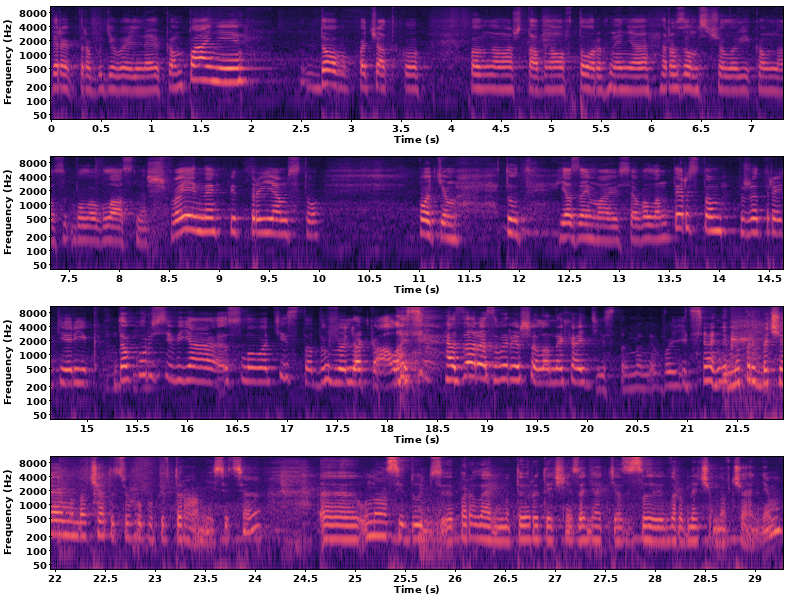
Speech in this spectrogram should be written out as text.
директора будівельної компанії до початку повномасштабного вторгнення разом з чоловіком у нас було власне швейне підприємство. Потім тут я займаюся волонтерством вже третій рік. До курсів я слово тісто дуже лякалась, а зараз вирішила, нехай тісто мене боїться. Ми передбачаємо навчати цю групу півтора місяця. Е, У нас йдуть паралельно теоретичні заняття з виробничим навчанням,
